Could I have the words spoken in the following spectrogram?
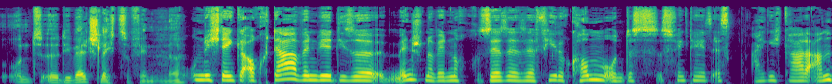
und äh, die Welt schlecht zu finden. Ne? Und ich denke auch da, wenn wir diese Menschen, da werden noch sehr, sehr, sehr viele kommen und das, das fängt ja jetzt erst eigentlich gerade an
